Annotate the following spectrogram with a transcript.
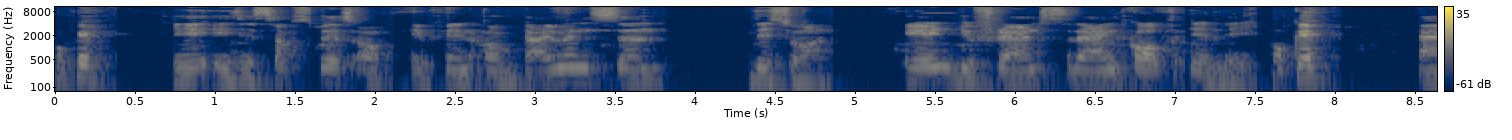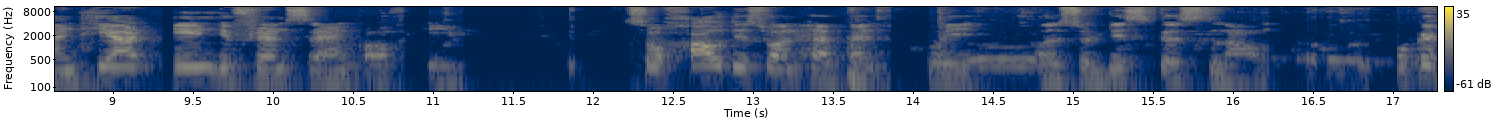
okay a is a subspace of fn of dimension this one. N difference rank of la okay? And here n difference rank of a. So how this one happened we also discuss now okay?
